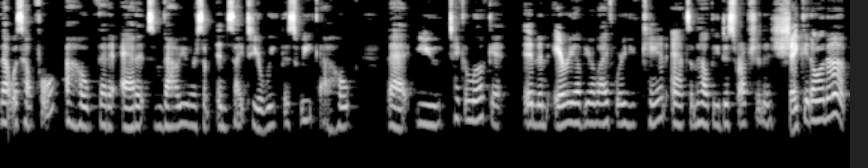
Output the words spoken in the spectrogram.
that was helpful. I hope that it added some value or some insight to your week this week. I hope that you take a look at in an area of your life where you can add some healthy disruption and shake it on up.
